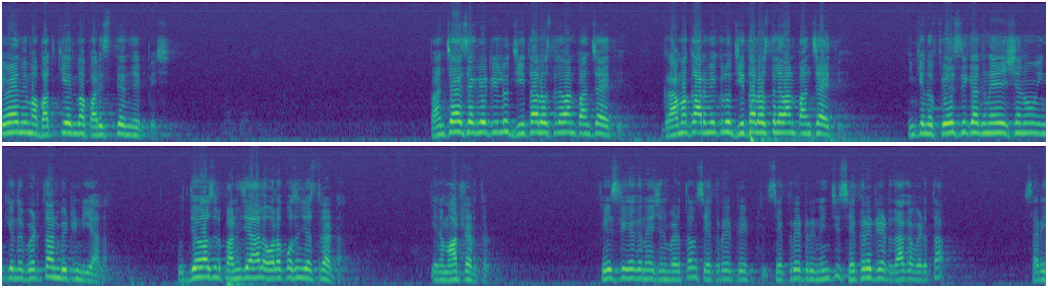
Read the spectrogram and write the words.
ఏమైంది మా బతికేది మా పరిస్థితి అని చెప్పేసి. పంచాయతీ సెక్రటరీలు జీతాలు వస్తలేవని పంచాయతీ. గ్రామ కార్మికులు జీతాలు వస్తలేవని పంచాయతీ. ఇంకేందో ఫేస్ రికగ్నైజేషను ఇంకేందో పెడతాను పెట్టిండి ఇవాళ ఉద్యోగస్తులు పనిచేయాలి వాళ్ళ కోసం చేస్తారట ఈయన మాట్లాడతాడు. ఫేస్ రికగ్నేషన్ పెడతాం సెక్రటరేట్ సెక్రటరీ నుంచి సెక్రటరేట్ దాకా పెడతా. సరే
